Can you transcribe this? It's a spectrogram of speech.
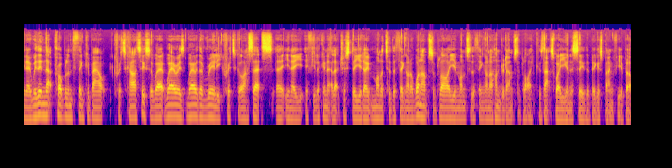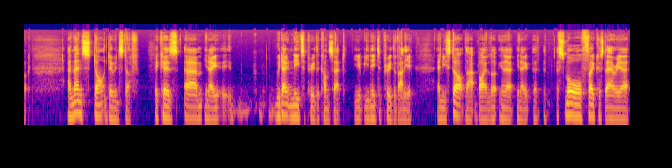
you know, within that problem, think about criticality. So where where is where are the really critical assets? Uh, you know, if you're looking at electricity, you don't monitor the thing on a one amp supply, you monitor the thing on a hundred amp supply because that's where you're going to see the biggest bang for your buck. And then start doing stuff because um, you know we don't need to prove the concept. You, you need to prove the value, and you start that by looking at you know a, a small focused area,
